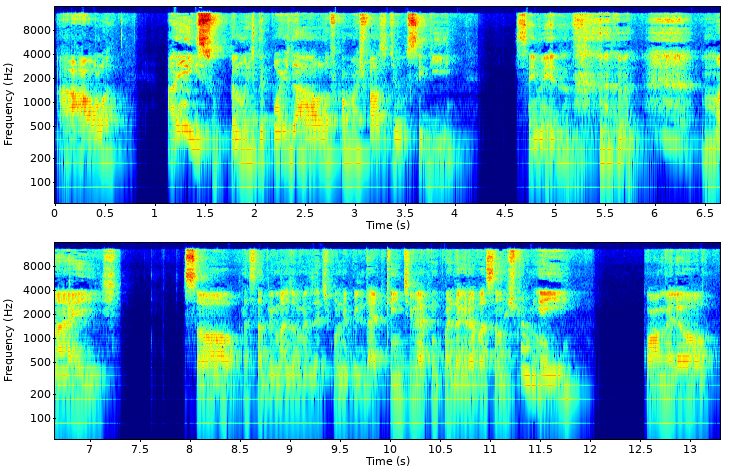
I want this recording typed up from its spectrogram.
a aula. Aí é isso. Pelo menos depois da aula fica mais fácil de eu seguir sem medo. Mas só para saber mais ou menos a disponibilidade, quem estiver acompanhando a gravação, diz para mim aí qual o melhor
